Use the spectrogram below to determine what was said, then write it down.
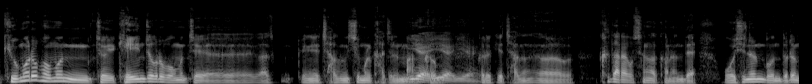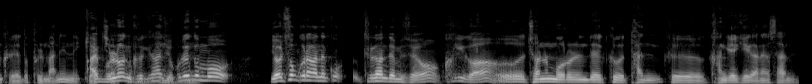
규모로 보면 저희 개인적으로 보면 제가 굉장히 자긍심을 가질 만큼 예, 예. 그렇게 작은 어, 크다라고 생각하는데 오시는 분들은 그래도 불만이 있겠죠. 아 물론 그렇긴 하죠. 그래도 뭐 열 손가락 안에 꼭 들어간다면서요. 크기가. 어, 저는 모르는데 그 단그 관계 기간에서 한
